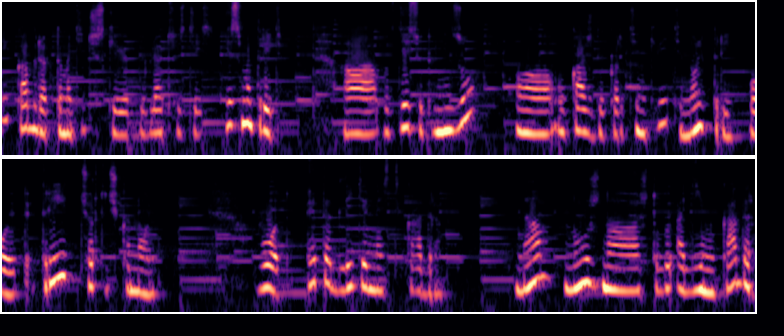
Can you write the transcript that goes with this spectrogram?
и кадры автоматически появляются здесь. И смотрите, а, вот здесь вот внизу а, у каждой картинки, видите, 0,3. Ой, 3 черточка 0. Вот, это длительность кадра. Нам нужно, чтобы один кадр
